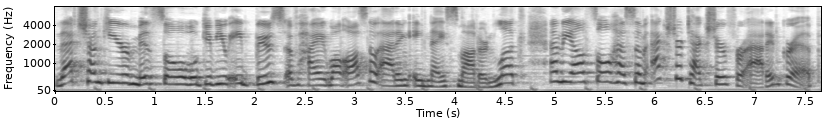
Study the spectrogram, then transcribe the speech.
That chunkier midsole will give you a boost of height while also adding a nice modern look, and the outsole has some extra texture for added grip.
